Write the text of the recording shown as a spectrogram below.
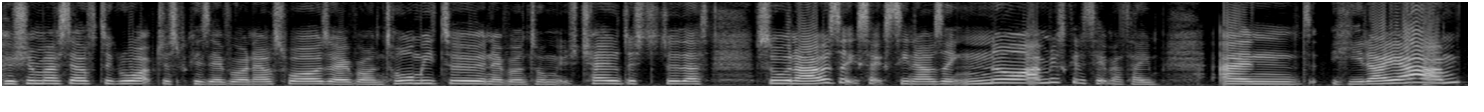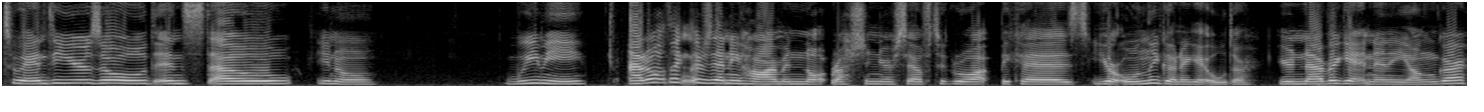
pushing myself to grow up just because everyone else was, or everyone told me to, and everyone told me it was childish to do this. So when I was like 16, I was like, no, I'm just going to take my time. And here I am, 20 years old, and still, you know, wee me. I don't think there's any harm in not rushing yourself to grow up because you're only going to get older. You're never getting any younger.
